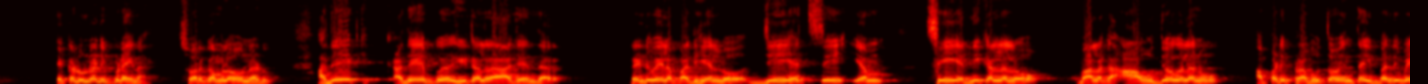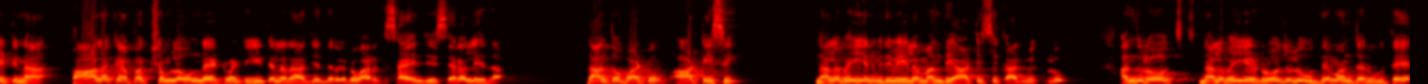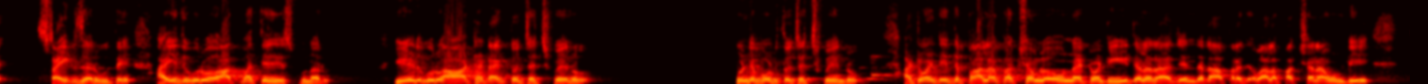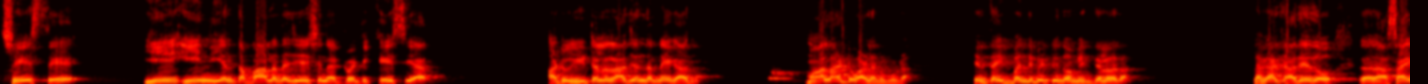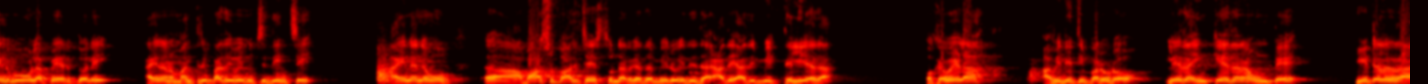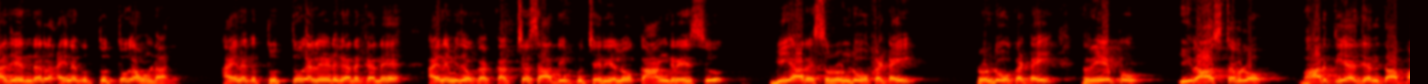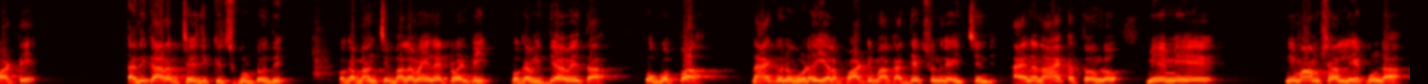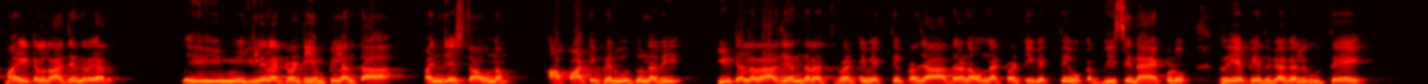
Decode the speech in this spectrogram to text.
ఎక్కడ ఉన్నాడు ఇప్పుడైనా? స్వర్గంలో ఉన్నాడు. అదే అదే ఈటల రాజేందర్ రెండు వేల పదిహేనులో జిహెచ్సిఎంసి ఎన్నికలలో వాళ్ళకి ఆ ఉద్యోగులను అప్పటి ప్రభుత్వం ఎంత ఇబ్బంది పెట్టినా పాలక పక్షంలో ఉన్నటువంటి ఈటెల రాజేందర్ గారు వారికి సాయం చేశారా లేదా? దాంతోపాటు ఆర్టీసీ నలభై ఎనిమిది వేల మంది ఆర్టీసీ కార్మికులు అందులో నలభై ఏడు రోజులు ఉద్యమం జరిగితే స్ట్రైక్ జరిగితే ఐదుగురు ఆత్మహత్య చేసుకున్నారు. ఏడుగురు హార్ట్ అటాక్తో చచ్చిపోయారు గుండెపోటుతో చచ్చిపోయినరు. అటువంటి పాలపక్షంలో ఉన్నటువంటి ఈటల రాజేందర్ ఆ ప్రజ వాళ్ళ పక్షాన ఉండి చేస్తే ఈ ఈ నియంత పాలన చేసినటువంటి కేసీఆర్ అటు ఈటల రాజేందర్నే కాదు మాలాంటి వాళ్ళను కూడా. ఎంత ఇబ్బంది పెట్టిందో మీకు తెలియదా? లగా అదేదో అసైన్డ్ భూముల పేరుతోని ఆయనను మంత్రి పదవి నుంచి దించి ఆయనను అబాసుపాలు చేస్తున్నారు కదా మీరు. ఇది అది అది మీకు తెలియదా? ఒకవేళ అవినీతి పరుడో లేదా ఇంకేదైనా ఉంటే ఈటల రాజేందర్ ఆయనకు తొత్తుగా ఉండాలి. ఆయనకు తొత్తుగా లేడు గనకనే ఆయన మీద ఒక కక్ష సాధింపు చర్యలో కాంగ్రెస్ బీఆర్ఎస్ రెండు ఒకటై రెండు ఒకటై రేపు ఈ రాష్ట్రంలో భారతీయ జనతా పార్టీ అధికారం చేజిక్కించుకుంటుంది. ఒక మంచి బలమైనటువంటి ఒక విద్యావేత్త ఒక గొప్ప నాయకుని కూడా ఇలా పార్టీ మాకు అధ్యక్షునిగా ఇచ్చింది. ఆయన నాయకత్వంలో మేము ఏ మీమాంసాలు లేకుండా మా ఈటల రాజేంద్ర గారు ఈ మిగిలినటువంటి ఎంపీలంతా పనిచేస్తూ ఉన్నాం. ఆ పార్టీ పెరుగుతున్నది. ఈటల రాజేందర్ అటువంటి వ్యక్తి ప్రజాదరణ ఉన్నటువంటి వ్యక్తి ఒక బీసీ నాయకుడు రేపు ఎదగగలిగితే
